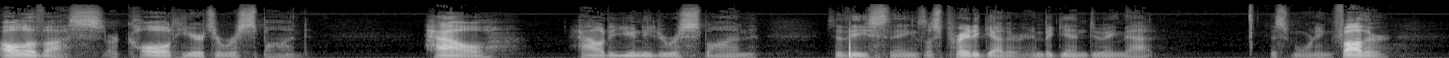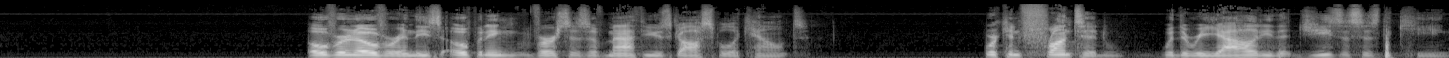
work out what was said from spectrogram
All of us are called here to respond. How? How do you need to respond to these things? Let's pray together and begin doing that this morning. Father, over and over in these opening verses of Matthew's gospel account, we're confronted with the reality that Jesus is the King.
